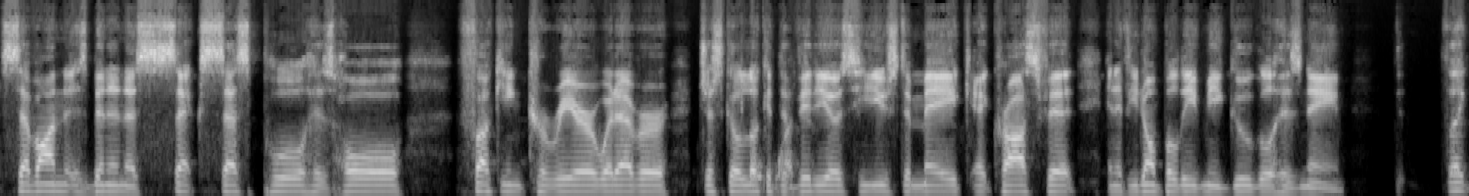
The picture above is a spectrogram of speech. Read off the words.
Sevan has been in a sex cesspool his whole fucking career, or whatever. Just go look at the videos he used to make at CrossFit, and if you don't believe me, Google his name. Like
